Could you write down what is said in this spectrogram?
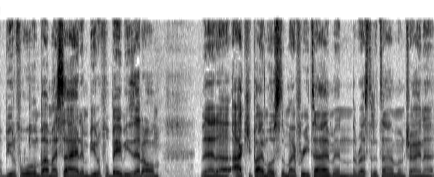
a beautiful woman by my side and beautiful babies at home that uh, occupy most of my free time, and the rest of the time I'm trying to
